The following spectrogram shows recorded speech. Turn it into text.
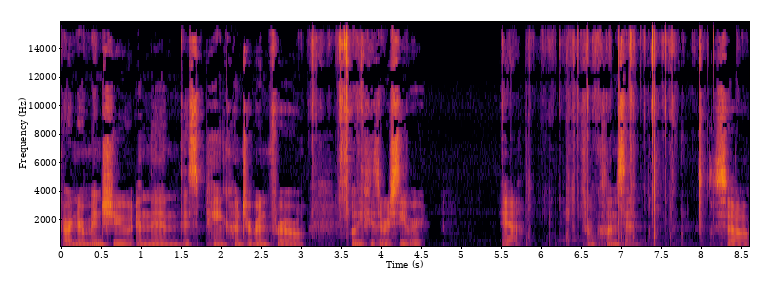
Gardner Minshew, and then this pink Hunter Renfrow. I believe he's a receiver. Yeah, from Clemson. So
